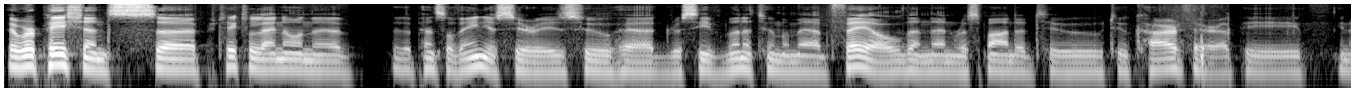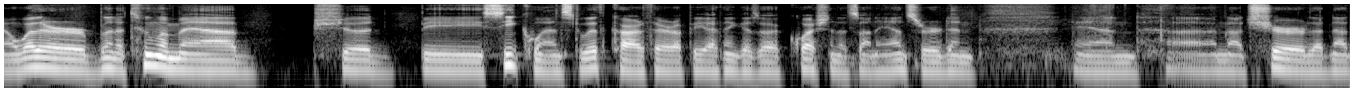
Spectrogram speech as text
There were patients, uh, particularly I know in the, the Pennsylvania series, who had received blinatumomab, failed, and then responded to, to CAR therapy. You know, whether blinatumomab should be sequenced with CAR therapy, I think is a question that's unanswered, and and uh, I'm not sure that not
